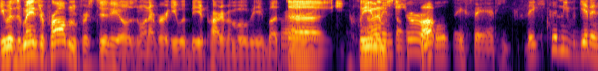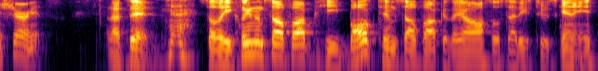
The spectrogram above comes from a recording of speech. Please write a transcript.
He was a major problem for studios whenever he would be a part of a movie, but uh, he cleaned himself up. They said. He they couldn't even get insurance. That's it. So he cleaned himself up. He bulked himself up because they also said he's too skinny,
